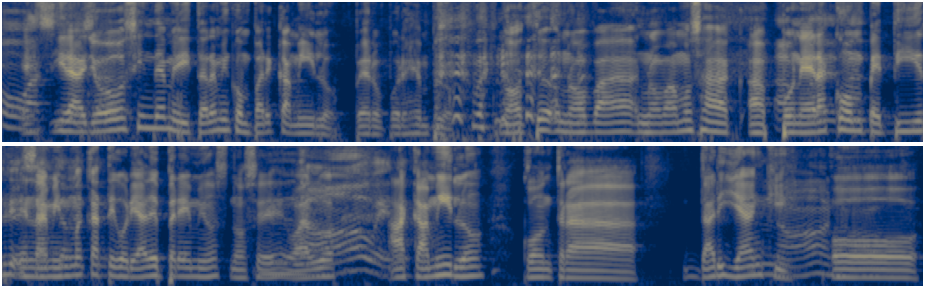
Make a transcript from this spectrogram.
o Es- así. mira, o sea. yo sin demeritar a mi compadre Camilo, pero por ejemplo, no, te- no, va, no vamos a, a poner a pues, competir en la misma categoría de premios, no sé, o No, algo, güey, a Camilo contra Daddy Yankee No, no. o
